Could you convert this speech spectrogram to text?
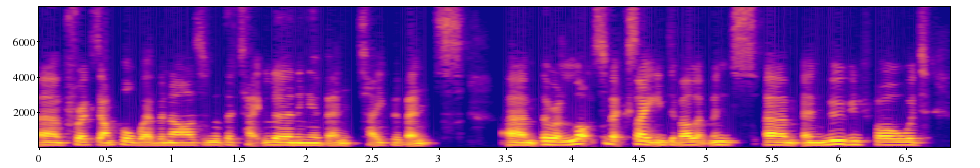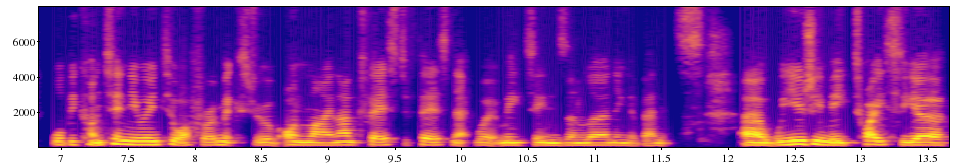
Um, for example, webinars and other type learning event type events. Um, there are lots of exciting developments um, and moving forward, we'll be continuing to offer a mixture of online and face-to-face -face network meetings and learning events. Uh, we usually meet twice a year.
